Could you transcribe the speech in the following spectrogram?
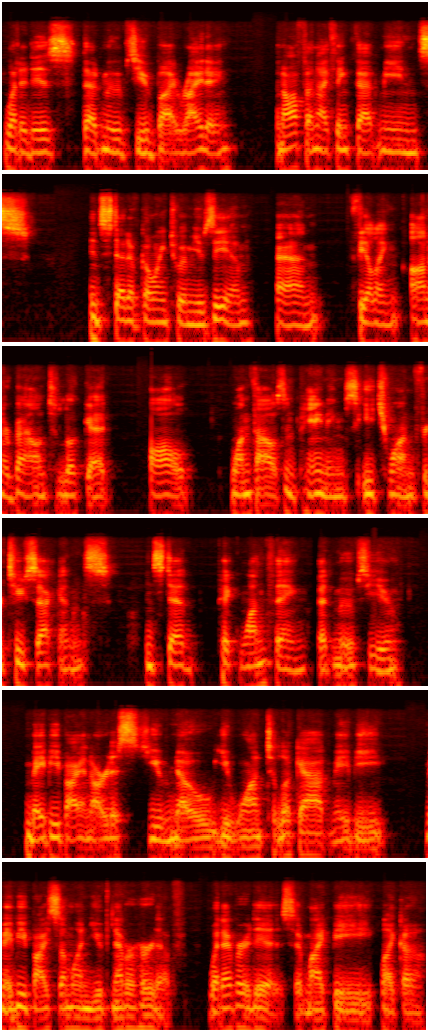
what it is that moves you by writing. And often I think that means instead of going to a museum and feeling honor bound to look at all 1,000 paintings, each one for two seconds, instead pick one thing that moves you maybe by an artist you know you want to look at, maybe maybe by someone you've never heard of. Whatever it is, it might be like a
